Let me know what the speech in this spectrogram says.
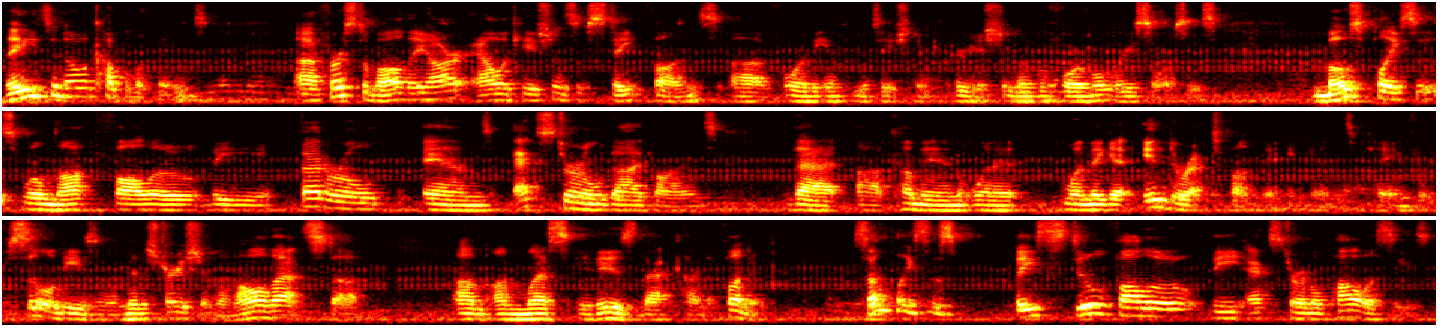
They need to know a couple of things. Uh, first of all, they are allocations of state funds uh, for the implementation and creation of affordable resources. Most places will not follow the federal and external guidelines that uh, come in when it when they get indirect funding and paying for facilities and administration and all that stuff, um, unless it is that kind of funding. Some places they still follow the external policies.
